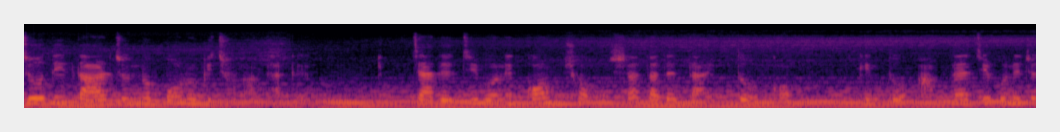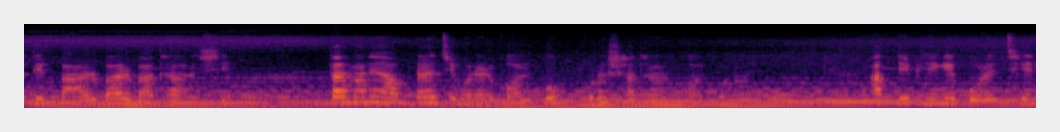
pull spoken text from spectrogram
যদি তার জন্য বড় কিছু না থাকে, যাদের জীবনে কম সমস্যা তাদের দায়িত্বও কম। কিন্তু আপনার জীবনে যদি বারবার বাধা আসে তার মানে আপনার জীবনের গল্প কোনো সাধারণ গল্প নয়। আপনি ভেঙে পড়েছেন,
